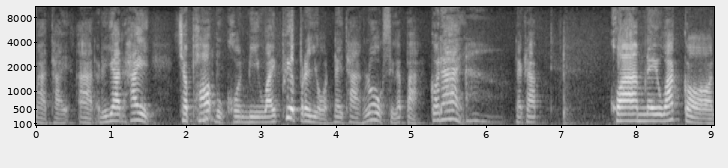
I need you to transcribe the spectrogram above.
มหาดไทยอาจอนุญาตให้เฉพาะบุคคลมีไว้เพื่อประโยชน์ในทางโลกศิลปะก็ได้อ่านะครับ ความในวรรคก่อน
